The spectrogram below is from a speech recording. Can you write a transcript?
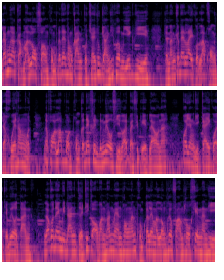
และเมื่อกลับมาโลก 2 ผมก็ได้ทำการกดใช้ทุกอย่างที่เพิ่ม EXP จากนั้นก็ได้ไล่กดรับของจากเควสทั้งหมดและพอรับหมดผมก็ได้ขึ้นเป็นเวล481 แล้วนะ ก็ยังอีกไกลกว่าจะเวลตัน แล้วก็ได้มีดันเกิดที่เกาะวันพันแมนเพราะงั้นผมก็เลยมาลงเพื่อฟาร์มโทเค็นทันที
